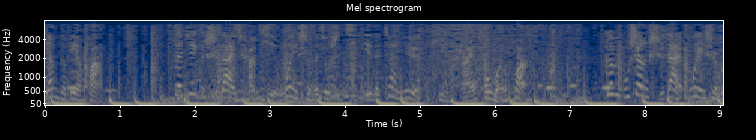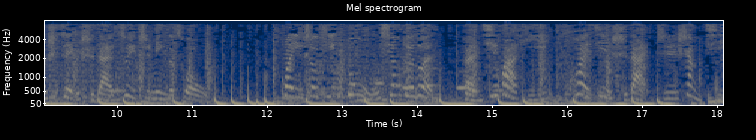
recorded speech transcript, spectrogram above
样的变化？在这个时代，产品为什么就是企业的战略、品牌和文化？跟不上时代，为什么是这个时代最致命的错误？欢迎收听《东吴相对论》，本期话题：快进时代之上期。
